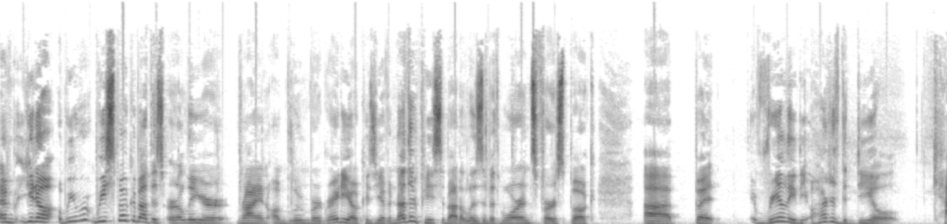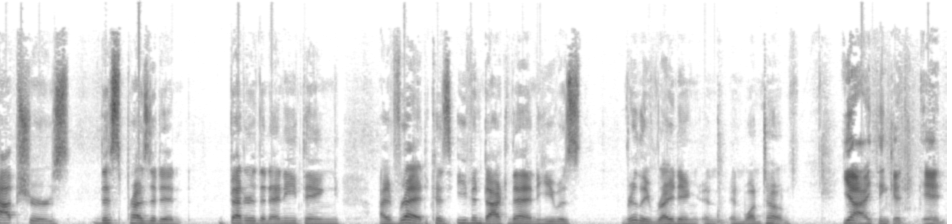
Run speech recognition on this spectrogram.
and you know, we were we spoke about this earlier, Ryan, on Bloomberg Radio because you have another piece about Elizabeth Warren's first book. Uh, but really, the art of the deal captures this president better than anything I've read because even back then he was really writing in, in one tone. Yeah, I think it, it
